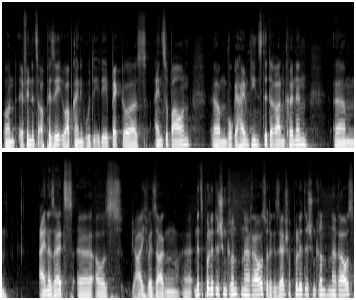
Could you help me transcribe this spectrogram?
Und er findet es auch per se überhaupt keine gute Idee, Backdoors einzubauen, ähm, wo Geheimdienste daran können. Ähm, einerseits äh, aus, ja, ich will sagen, äh, netzpolitischen Gründen heraus oder gesellschaftspolitischen Gründen heraus,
